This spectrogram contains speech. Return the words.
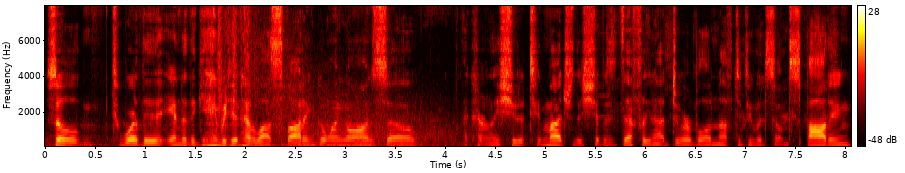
So toward the end of the game, we didn't have a lot of spotting going on, so I couldn't really shoot it too much. The ship is definitely not durable enough to do its own spotting.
